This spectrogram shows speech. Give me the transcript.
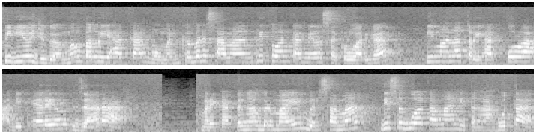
video juga memperlihatkan momen kebersamaan Ridwan Kamil sekeluarga, di mana terlihat pula adik Eril, Zara. Mereka tengah bermain bersama di sebuah taman di tengah hutan.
